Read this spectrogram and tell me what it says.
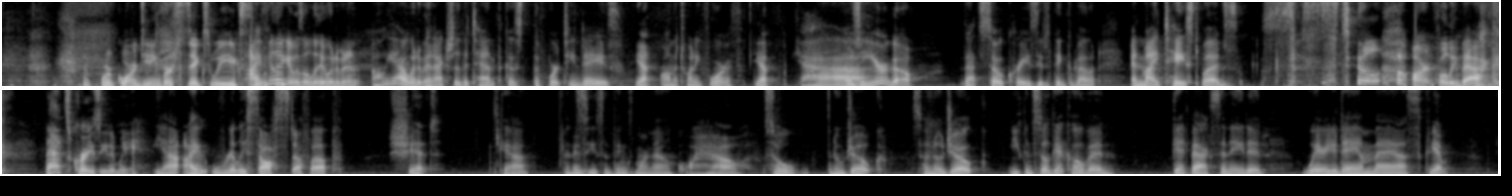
we're quarantining for six weeks. I feel like it was a, it would have been oh yeah, it would have been actually the 10th because the 14 days yeah. on the 24th. Yep. Yeah. That was a year ago. That's so crazy to think about. And my taste buds still aren't fully back. That's crazy to me. Yeah, I really sauce stuff up. Shit. Yeah, and season things more now. Wow. So, no joke. So no joke, you can still get COVID, get vaccinated, wear your damn mask, Yep.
